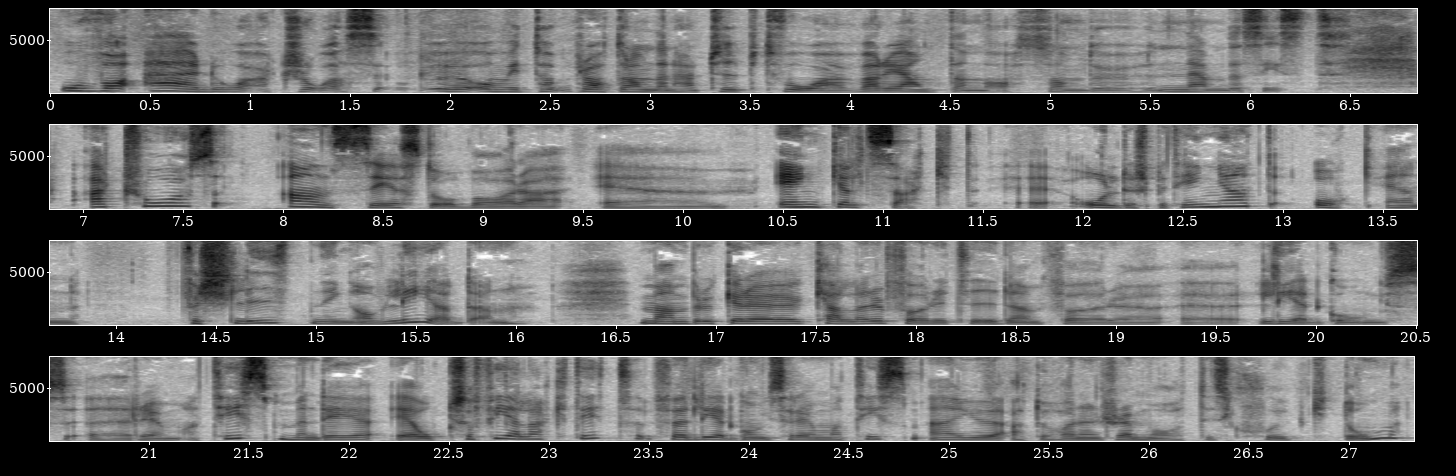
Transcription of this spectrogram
Och vad är då artros? Eh, om vi pratar om den här typ 2-varianten då, som du nämnde sist. Artros anses då vara eh, enkelt sagt eh, åldersbetingat och en förslitning av leden. Man brukade eh, kalla det förr i tiden för eh, ledgångsreumatism, men det är också felaktigt. För ledgångsreumatism är ju att du har en reumatisk sjukdom.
